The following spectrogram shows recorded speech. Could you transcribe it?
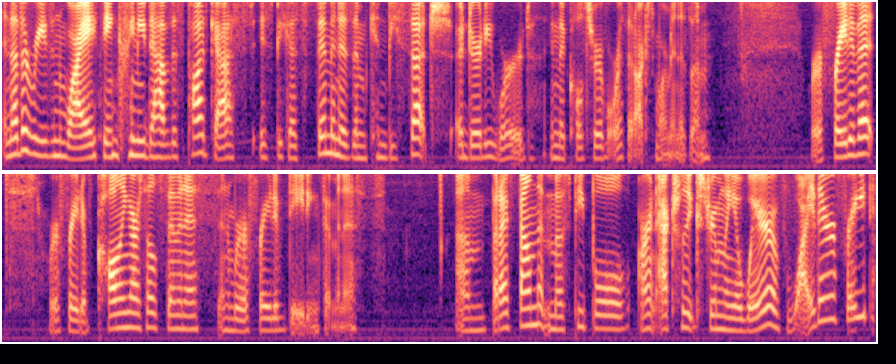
another reason why I think we need to have this podcast is because feminism can be such a dirty word in the culture of Orthodox Mormonism. We're afraid of it, we're afraid of calling ourselves feminists, and we're afraid of dating feminists. Um, but I've found that most people aren't actually extremely aware of why they're afraid.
